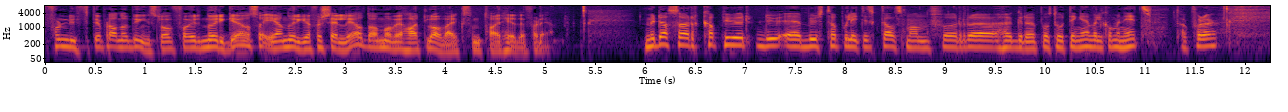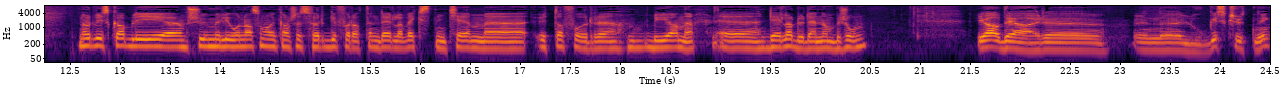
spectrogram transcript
fornuftig plan- og bygningslov for Norge, og så er Norge forskjellig, og da må vi ha et lovverk som tar høyde for det. Mudassar Kapur, du er bostadpolitisk talsmann for eh, Høyre på Stortinget. Velkommen hit. Takk for det. Når vi skal bli eh, sju millioner, så må vi kanskje sørge for at en del av veksten kommer eh, utenfor eh, byene. Deler du den ambisjonen? Ja, det er en logisk slutning.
